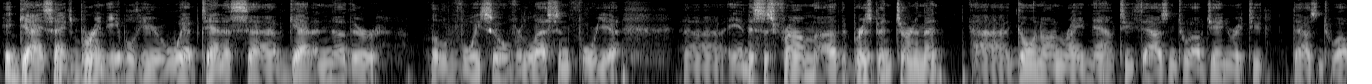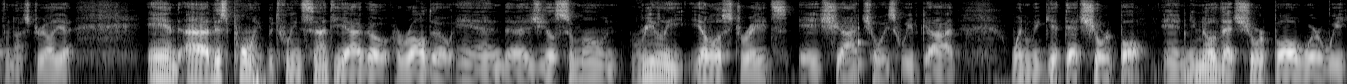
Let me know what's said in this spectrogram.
Hey guys, hi, it's Brent Abel here, WebTennis. Uh, I've got another little voiceover lesson for you. Uh, and this is from uh, the Brisbane tournament uh, going on right now, 2012, January 2012 in Australia. And uh, this point between Santiago Giraldo and uh, Gilles Simon really illustrates a shot choice we've got when we get that short ball. And you know that short ball where we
